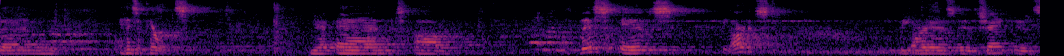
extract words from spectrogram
then his appearance. Yeah, and um, this is the artist. The artist is Shang is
